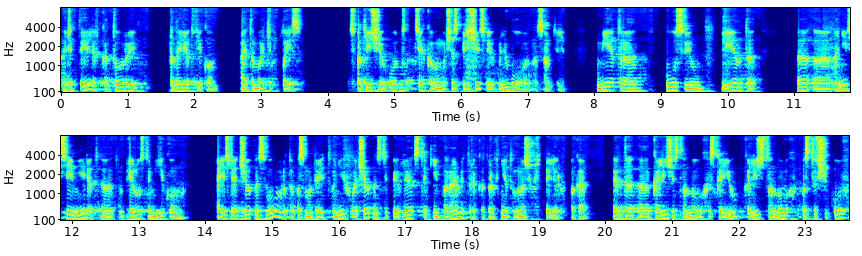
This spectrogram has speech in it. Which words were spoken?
ритейлер, который продает в Яком, а это marketplace. То есть в отличие от тех, кого мы сейчас перечислили, любого, на самом деле, метро, Вкусвилл, Лента, да, они все мерят э, там, приростами Якома. А если отчетность Walmart посмотреть, то у них в отчетности появляются такие параметры, которых нет у наших ритейлеров пока. Это э, количество новых SKU, количество новых поставщиков,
